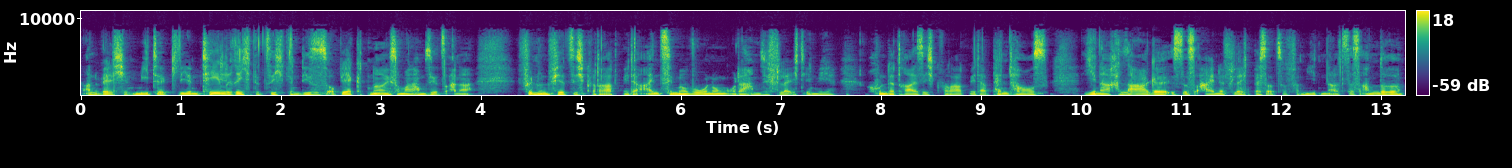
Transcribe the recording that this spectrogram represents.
An welche Miete, Klientel richtet sich denn dieses Objekt? Ne? Ich sag mal, haben Sie jetzt eine 45 Quadratmeter Einzimmerwohnung oder haben Sie vielleicht irgendwie 130 Quadratmeter Penthouse? Je nach Lage ist das eine vielleicht besser zu vermieten als das andere.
